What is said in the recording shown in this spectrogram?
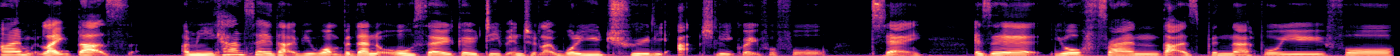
I'm like, that's, I mean, you can say that if you want, but then also go deep into it. Like, what are you truly actually grateful for today? Is it your friend that has been there for you for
